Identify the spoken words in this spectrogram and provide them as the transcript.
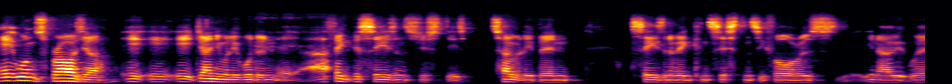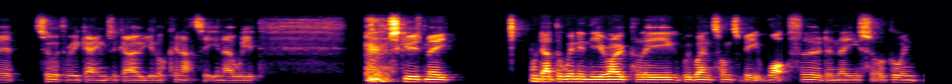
It wouldn't surprise you. It, it, it genuinely wouldn't. I think this season's just it's totally been season of inconsistency for us. You know, we're two or three games ago. You're looking at it. You know, we excuse me, we'd had the win in the Europa League. We went on to beat Watford, and then you sort of going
